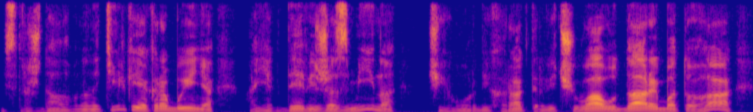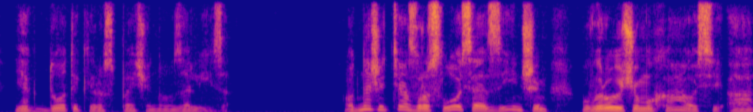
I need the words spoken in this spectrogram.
І страждала вона не тільки як рабиня, а як деві жазміна, чий гордий характер відчував удари батога, як дотики розпеченого заліза. Одне життя зрослося з іншим у вируючому хаосі, а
